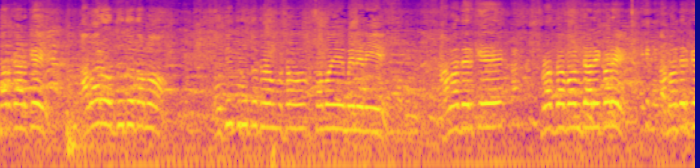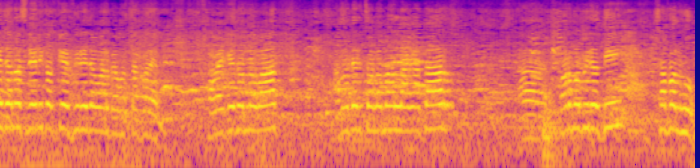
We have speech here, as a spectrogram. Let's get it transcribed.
সরকারকে আবারও দ্রুততম, অতি দ্রুততম সময়ে মেনে নিয়ে আমাদেরকে প্রজ্ঞাপন জারি করে আমাদেরকে যেন শ্রেণীকক্ষে ফিরে যাওয়ার ব্যবস্থা করেন। সবাইকে ধন্যবাদ। আমাদের চলমান লাগাতার কর্মবিরতি সফল হোক।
